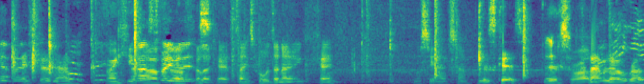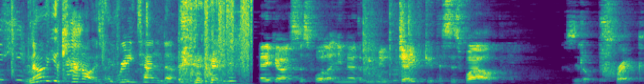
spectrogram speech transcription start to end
else being together. Thanks for. Thank you. Last three minutes. okay. Thanks for donating. Okay. We'll see you next time. Looks good. Looks Can I have a little rub? No, you cannot. It's really tender. hey guys, just want to let you know that we made Dave do this as well. Because he's a little prick.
